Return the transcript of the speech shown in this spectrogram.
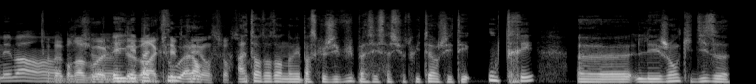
MMA. hein, Ah bah, donc, bravo euh, à Et lui il est d'avoir pas du tout- accepté. alors, hein. Attends, attends, attends, non mais parce que j'ai vu passer ça sur Twitter, j'étais outré. Euh, les gens qui disent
